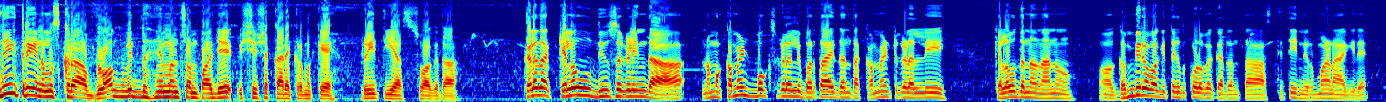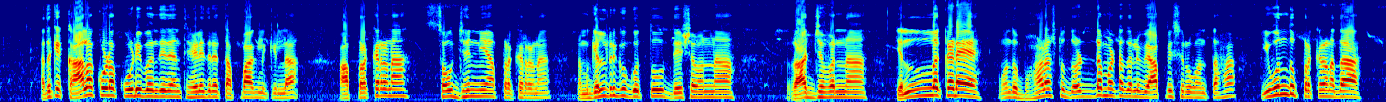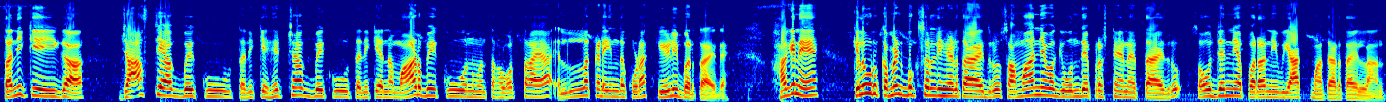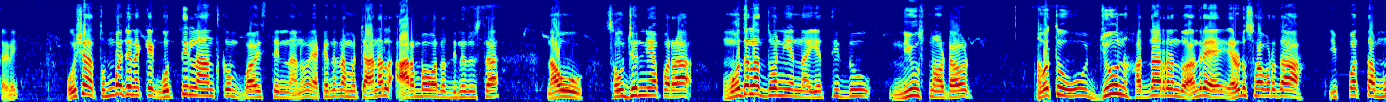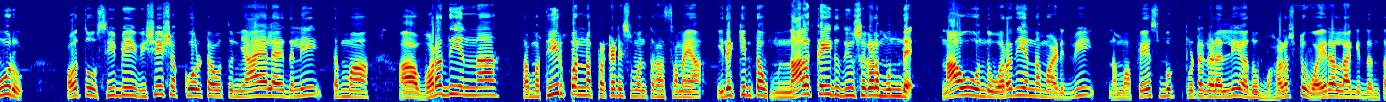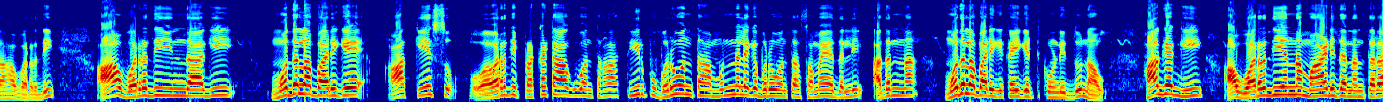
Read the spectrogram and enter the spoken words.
ಸ್ನೇಹಿತರೆ, ನಮಸ್ಕಾರ. Blog with Hemant Sampaje ವಿಶೇಷ ಕಾರ್ಯಕ್ರಮಕ್ಕೆ ಪ್ರೀತಿಯ ಸ್ವಾಗತ. ಕಳೆದ ಕೆಲವು ದಿವಸಗಳಿಂದ ನಮ್ಮ ಕಮೆಂಟ್ ಬಾಕ್ಸ್ಗಳಲ್ಲಿ ಬರ್ತಾ ಇದ್ದಂಥ ಕಮೆಂಟ್ಗಳಲ್ಲಿ ಕೆಲವುದನ್ನು ನಾನು ಗಂಭೀರವಾಗಿ ತೆಗೆದುಕೊಳ್ಬೇಕಾದಂಥ ಸ್ಥಿತಿ ನಿರ್ಮಾಣ ಆಗಿದೆ. ಅದಕ್ಕೆ ಕಾಲ ಕೂಡ ಕೂಡಿ ಬಂದಿದೆ ಅಂತ ಹೇಳಿದರೆ ತಪ್ಪಾಗಲಿಕ್ಕಿಲ್ಲ. ಆ ಪ್ರಕರಣ ಸೌಜನ್ಯ ಪ್ರಕರಣ. ನಮಗೆಲ್ಲರಿಗೂ ಗೊತ್ತು, ದೇಶವನ್ನು, ರಾಜ್ಯವನ್ನು, ಎಲ್ಲ ಕಡೆ ಒಂದು ಬಹಳಷ್ಟು ದೊಡ್ಡ ಮಟ್ಟದಲ್ಲಿ ವ್ಯಾಪಿಸಿರುವಂತಹ ಈ ಒಂದು ಪ್ರಕರಣದ ತನಿಖೆ ಈಗ ಜಾಸ್ತಿ ಆಗಬೇಕು, ತನಿಖೆ ಹೆಚ್ಚಾಗಬೇಕು, ತನಿಖೆಯನ್ನು ಮಾಡಬೇಕು ಅನ್ನುವಂತಹ ಒತ್ತಾಯ ಎಲ್ಲ ಕಡೆಯಿಂದ ಕೂಡ ಕೇಳಿ ಬರ್ತಾ ಇದೆ. ಹಾಗೆಯೇ ಕೆಲವರು ಕಮೆಂಟ್ ಬಾಕ್ಸಲ್ಲಿ ಹೇಳ್ತಾ ಇದ್ರು, ಸಾಮಾನ್ಯವಾಗಿ ಒಂದೇ ಪ್ರಶ್ನೆಯನ್ನು ಎತ್ತಾ ಇದ್ರು, ಸೌಜನ್ಯ ಪರ ನೀವು ಯಾಕೆ ಮಾತಾಡ್ತಾ ಇಲ್ಲ ಅಂತೇಳಿ. ಬಹುಶಃ ತುಂಬ ಜನಕ್ಕೆ ಗೊತ್ತಿಲ್ಲ ಅಂತ ಭಾವಿಸ್ತೀನಿ ನಾನು, ಯಾಕೆಂದರೆ ನಮ್ಮ ಚಾನಲ್ ಆರಂಭವಾದ ದಿನದಿವಸ ನಾವು ಸೌಜನ್ಯ ಪರ ಮೊದಲ ಧ್ವನಿಯನ್ನು ಎತ್ತಿದ್ದು ನ್ಯೂಸ್ ನಾಟ್ ಔಟ್ ಅವತ್ತು ಜೂನ್ ಹದಿನಾರರಂದು, ಅಂದರೆ ಎರಡು ಸಾವಿರದ ಇಪ್ಪತ್ತ ಮೂರು ಅವತ್ತು ಸಿ ಬಿ ಐ ವಿಶೇಷ ಕೋರ್ಟ್ ಅವತ್ತು ನ್ಯಾಯಾಲಯದಲ್ಲಿ ತಮ್ಮ ವರದಿಯನ್ನು, ತಮ್ಮ ತೀರ್ಪನ್ನು ಪ್ರಕಟಿಸುವಂತಹ ಸಮಯ. ಇದಕ್ಕಿಂತ ನಾಲ್ಕೈದು ದಿವಸಗಳ ಮುಂದೆ ನಾವು ಒಂದು ವರದಿಯನ್ನು ಮಾಡಿದ್ವಿ. ನಮ್ಮ ಫೇಸ್ಬುಕ್ ಪುಟಗಳಲ್ಲಿ ಅದು ಬಹಳಷ್ಟು ವೈರಲ್ ಆಗಿದ್ದಂತಹ ವರದಿ. ಆ ವರದಿಯಿಂದಾಗಿ ಮೊದಲ ಬಾರಿಗೆ ಆ ಕೇಸು, ವರದಿ ಪ್ರಕಟ ಆಗುವಂತಹ, ತೀರ್ಪು ಬರುವಂತಹ, ಮುನ್ನೆಲೆಗೆ ಬರುವಂತಹ ಸಮಯದಲ್ಲಿ ಅದನ್ನು ಮೊದಲ ಬಾರಿಗೆ ಕೈಗೆತ್ತಿಕೊಂಡಿದ್ದು ನಾವು. ಹಾಗಾಗಿ ಆ ವರದಿಯನ್ನು ಮಾಡಿದ ನಂತರ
